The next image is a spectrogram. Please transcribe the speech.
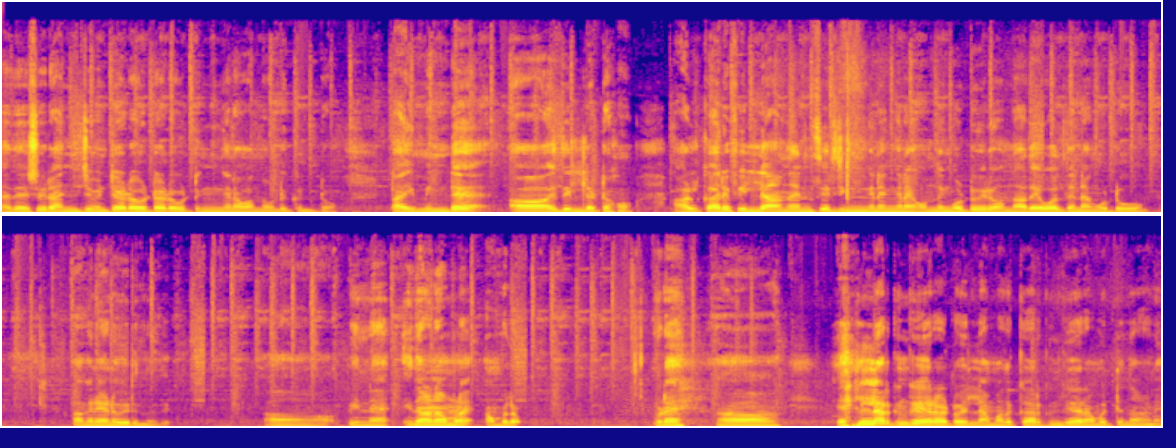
ഏകദേശം ഒരു അഞ്ച് മിനിറ്റ് ഇടവിട്ട് ഇടവിട്ട് ഇങ്ങനെ വന്നുകൊണ്ടിരിക്കുന്നു കേട്ടോ ടൈമിന്റെ ഇതില്ല കേട്ടോ ആൾക്കാർ ഫില്ലാകുന്നതനുസരിച്ച് ഇങ്ങനെ ഇങ്ങനെ ഒന്ന് ഇങ്ങോട്ട് വരും ഒന്ന് അതേപോലെ തന്നെ അങ്ങോട്ട് പോകും അങ്ങനെയാണ് വരുന്നത്. പിന്നെ ഇതാണ് നമ്മളെ അമ്പലം. ഇവിടെ എല്ലാവർക്കും കയറാം കേട്ടോ എല്ലാ മതക്കാർക്കും കയറാൻ പറ്റുന്നതാണ്.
